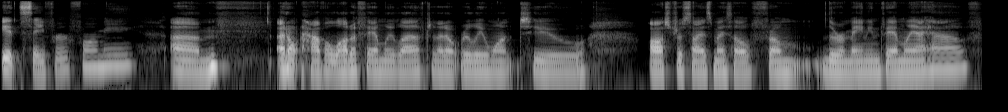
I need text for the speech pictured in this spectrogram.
it's safer for me. Um, I don't have a lot of family left and I don't really want to ostracize myself from the remaining family I have.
